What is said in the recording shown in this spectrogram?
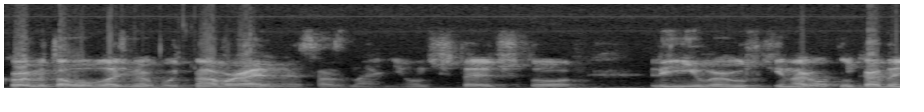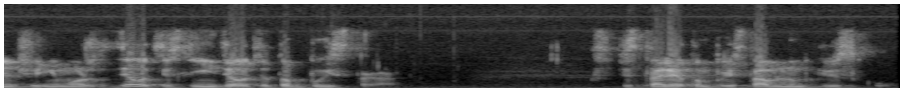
Кроме того, Владимир Путин авральное сознание. Он считает, что ленивый русский народ никогда ничего не может сделать, если не делать это быстро, с пистолетом, приставленным к виску.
